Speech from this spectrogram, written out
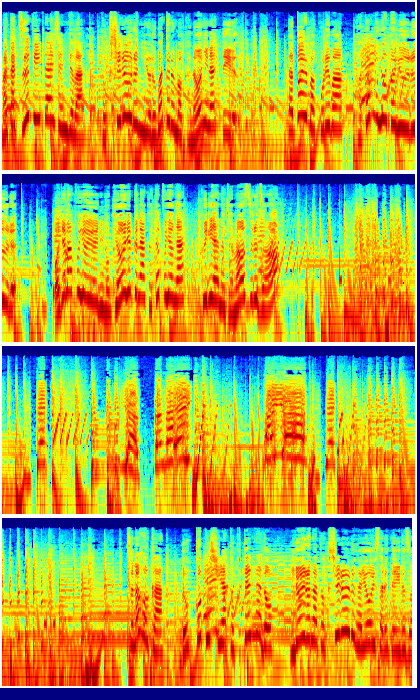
また 2P 対戦では特殊ルールによるバトルも可能になっている。例えばこれは「カタぷよ」というルール。お邪魔ぷよよりも強力なカタぷよがクリアの邪魔をするぞ。やったなえい。ファイヤー！その他6個消しや得点などいろいろな特殊ルールが用意されているぞ。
